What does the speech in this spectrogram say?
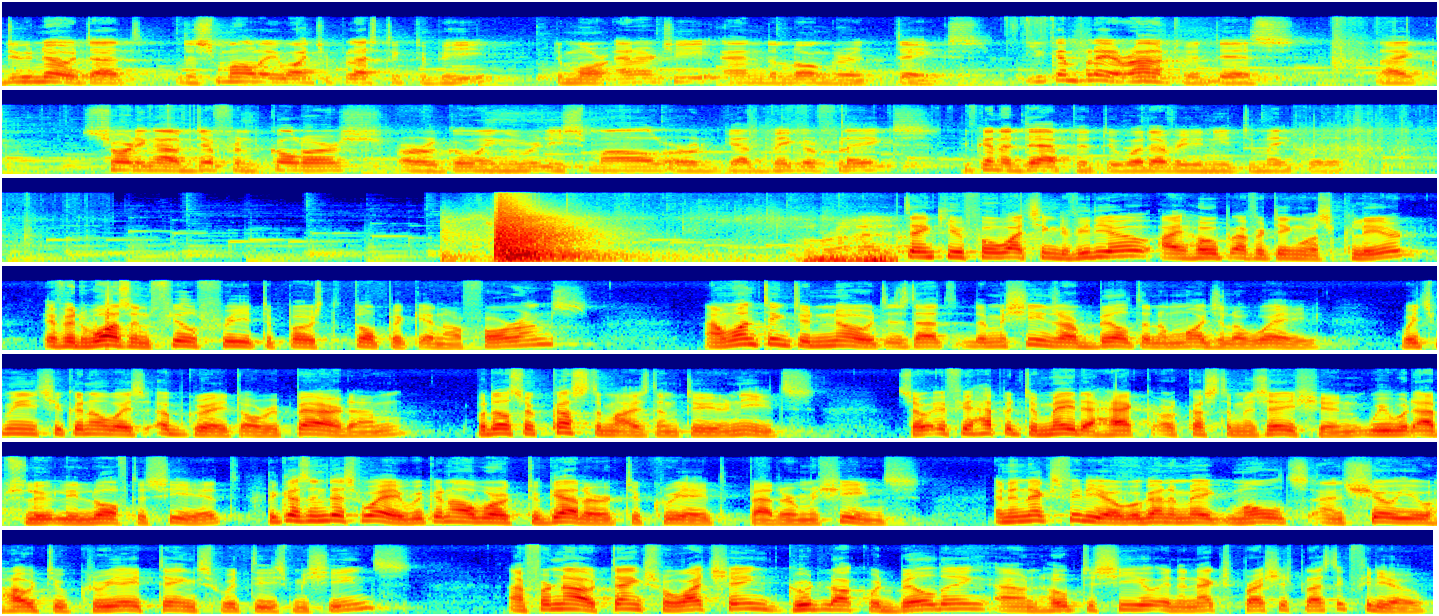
Do note that the smaller you want your plastic to be, the more energy and the longer it takes. You can play around with this, like sorting out different colors or going really small or get bigger flakes. You can adapt it to whatever you need to make with it. Alright. Thank you for watching the video. I hope everything was clear. If it wasn't, feel free to post the topic in our forums. And one thing to note is that the machines are built in a modular way, which means you can always upgrade or repair them, but also customize them to your needs. So if you happen to make a hack or customization, we would absolutely love to see it, because in this way we can all work together to create better machines. In the next video we're going to make molds and show you how to create things with these machines. And for now, thanks for watching, good luck with building and hope to see you in the next Precious Plastic video.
